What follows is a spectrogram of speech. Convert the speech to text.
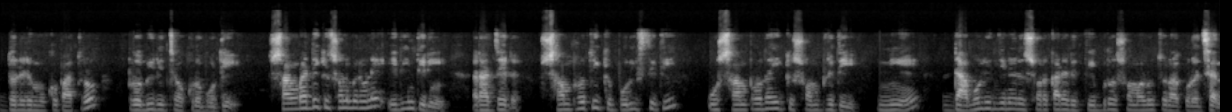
দলের মুখপাত্র প্রবীর চক্রবর্তী। সাংবাদিক সম্মেলনে এদিন তিনি রাজ্যের সাম্প্রতিক পরিস্থিতি ও সাম্প্রদায়িক সম্প্রীতি নিয়ে ডাবল ইঞ্জিনের সরকারের তীব্র সমালোচনা করেছেন।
